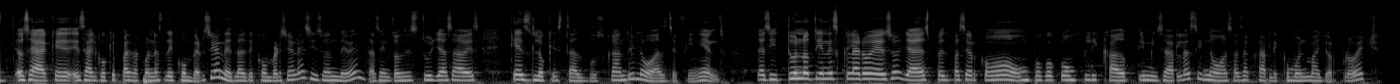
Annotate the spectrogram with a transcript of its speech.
que o sea, que es algo que pasa con las de conversiones. Las de conversiones sí son de ventas, entonces tú ya sabes qué es lo que estás buscando y lo vas definiendo. O sea, si tú no tienes claro eso, ya después va a ser como un poco complicado optimizarlas y no vas a sacarle como el mayor provecho.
